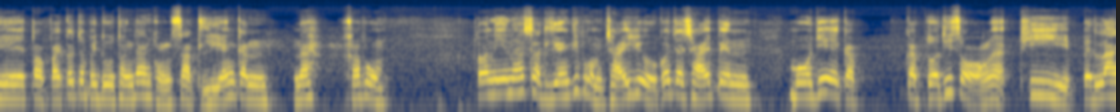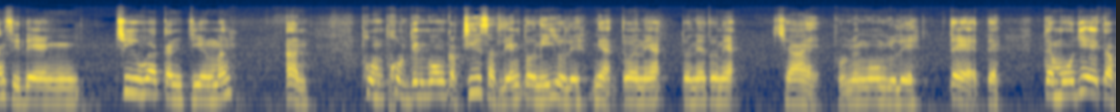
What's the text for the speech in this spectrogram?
เคต่อไปก็จะไปดูทางด้านของสัตว์เลี้ยงกันนะครับผม ตอนนี้นะสัตว์เลี้ยงที่ผมใช้อยู่ก็จะใช้เป็นโมเย่กับกับตัวที่สองอะที่เป็นร่างสีแดงชื่อว่ากันเจียงมั้งอ่านผมผมยังงงกับชื่อสัตว์เลี้ยงตัวนี้อยู่เลยเนี่ยตัวเนี้ยตัวเนี้ยตัวเนี้ยใช่ ผมยังงงอยู่เลย แต่แต่แต่โมเย่กับ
